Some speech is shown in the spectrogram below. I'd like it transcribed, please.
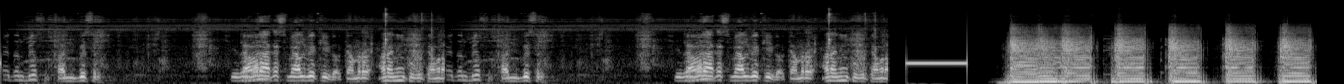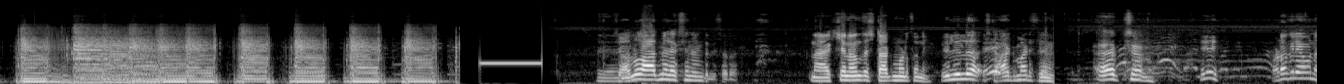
ಇದನ್ನ ಬಿಸ್ ಅಲ್ಲಿ ಬಿಸ್ರಿ ಕ್ಯಾಮ್ರಾ ಆಕಾಶ ಮ್ಯಾಲ್ ಬೇಕೀಗ ಕ್ಯಾಮ್ರಾ ಅಣ್ಣ ನೀವು ತಗೋರಿ ಕ್ಯಾಮ್ರಾ ಇದನ್ನ ಬಿಸ್ ಅಲ್ಲಿ ಬಿಸ್ರಿ. ಕ್ಯಾಮ್ರಾ ಆಕಾಶ ಮ್ಯಾಲ್ ಬೇಕೀಗ ಕ್ಯಾಮ್ರಾ ಅಣ್ಣ ನೀವು ತಗೋರಿ ಕ್ಯಾಮ್ರಾ ಚಾಲು ಆದ್ಮೇಲೆ ಆಕ್ಷನ್ ಏನ್ರಿ ಸರ್. ನಾ ಆಕ್ಷನ್ ಅಂತ ಸ್ಟಾರ್ಟ್ ಮಾಡ್ತಾನೆ. ಇಲ್ಲ ಇಲ್ಲ ಸ್ಟಾರ್ಟ್ ಮಾಡಿ ಸರ್. ಆಕ್ಷನ್ ಹೊಡಗಲಿ ಅವನ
